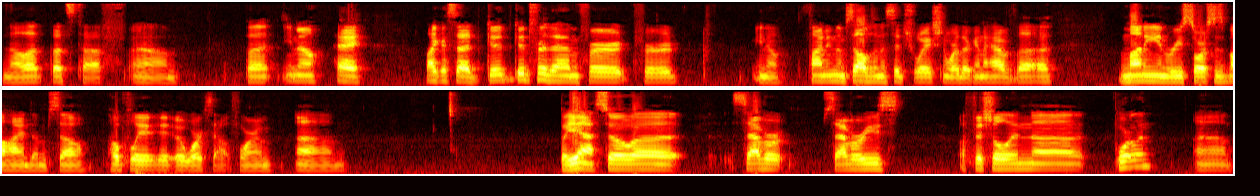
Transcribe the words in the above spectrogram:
no, that that's tough. Um, but you know, hey, like I said, good good for them for for you know finding themselves in a situation where they're going to have the money and resources behind them. So hopefully it, it works out for them. Um, but yeah, so uh, Savar Savarese's official in uh, Portland. Um,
